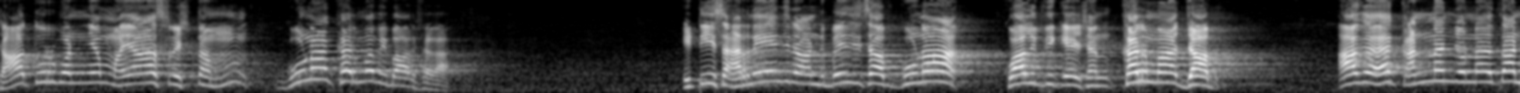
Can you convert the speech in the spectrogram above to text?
சாத்துர்வண்யம் மயா சிருஷ்டம் குண கர்ம விபாகசகா. It is arrange on the basis of guna qualification karma job ஆக கண்ணன் சொன்னது தான்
